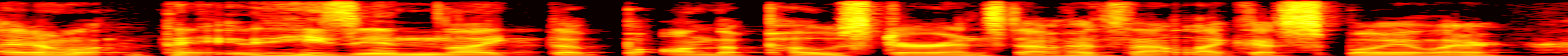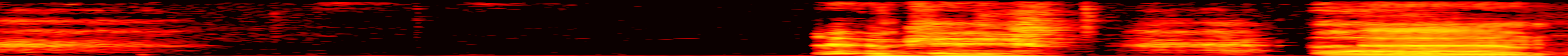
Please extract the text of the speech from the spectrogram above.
I don't think he's in like the on the poster and stuff. It's not like a spoiler. Okay. Um, Um,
